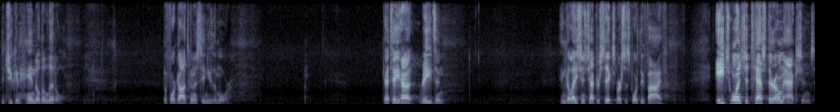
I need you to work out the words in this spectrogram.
that you can handle the little before God's going to send you the more. Can I tell you how it reads in, in Galatians chapter 6, verses 4 through 5? Each one should test their own actions.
